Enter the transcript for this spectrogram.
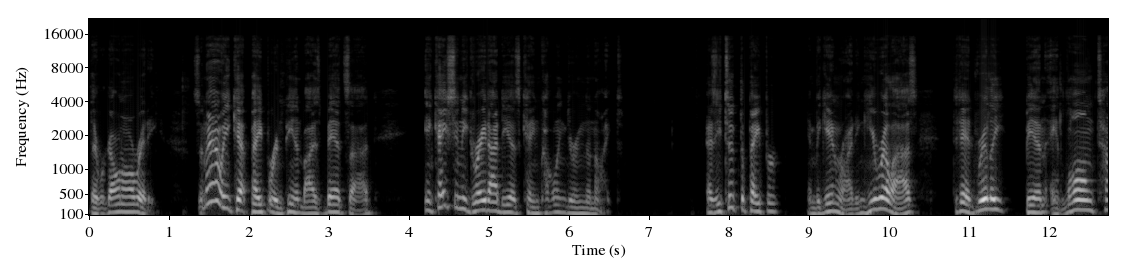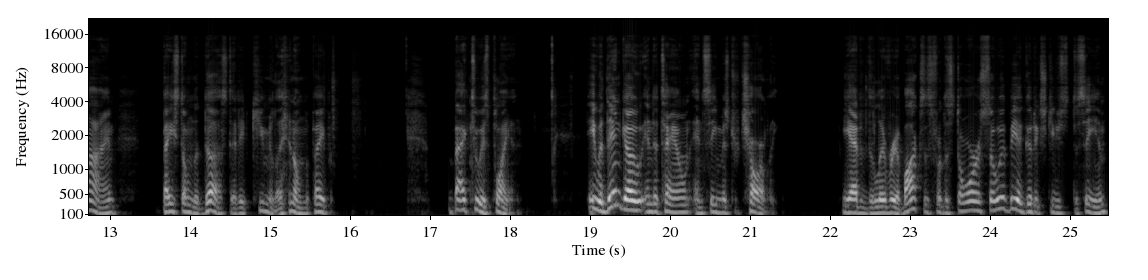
they were gone already. So now he kept paper and pen by his bedside in case any great ideas came calling during the night. As he took the paper and began writing, he realized that it had really been a long time based on the dust that had accumulated on the paper. Back to his plan. He would then go into town and see Mr. Charlie. He had a delivery of boxes for the store, so it would be a good excuse to see him.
